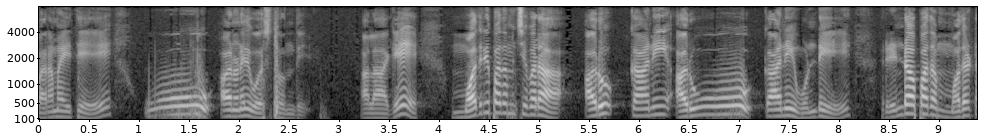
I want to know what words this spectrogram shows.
పరమైతే ఊ అనేది వస్తుంది. అలాగే మొదటి పదం చివర అరు కానీ అరు కానీ ఉండి రెండవ పదం మొదట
